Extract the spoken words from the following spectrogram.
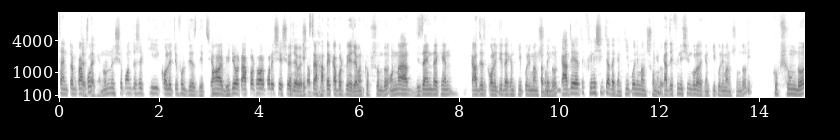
স্যান্টাম কাপড়। দেখেন উনিশশো পঞ্চাশে কি কোয়ালিটিফুল ড্রেস দিচ্ছে। হয় ভিডিওটা আপলোড হওয়ার পরে শেষ হয়ে যাবে এক্সট্রা হাতের কাপড় পেয়ে যাবেন খুব সুন্দর। ওনার ডিজাইন দেখেন কাজের কোয়ালিটি দেখেন কি পরিমাণ সুন্দর। কাজের ফিনিশিংটা দেখেন কি পরিমাণ সুন্দর। কাজের ফিনিশিংগুলো দেখেন কি পরিমাণ সুন্দর। খুব সুন্দর।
